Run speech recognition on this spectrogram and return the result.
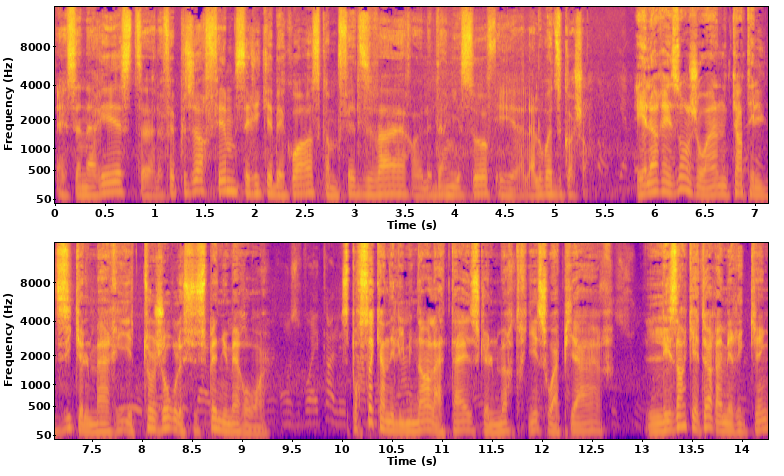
Elle est scénariste, elle a fait plusieurs films, séries québécoises comme Fait divers, euh, Le Dernier Souffle et euh, La Loi du Cochon. Et elle a raison, Joanne, quand elle dit que le mari est toujours le suspect numéro un. C'est pour ça qu'en éliminant la thèse que le meurtrier soit Pierre, les enquêteurs américains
